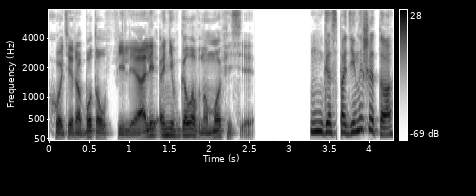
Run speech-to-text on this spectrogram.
хоть и работал в филиале, а не в головном офисе. «Господин Ишито»,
